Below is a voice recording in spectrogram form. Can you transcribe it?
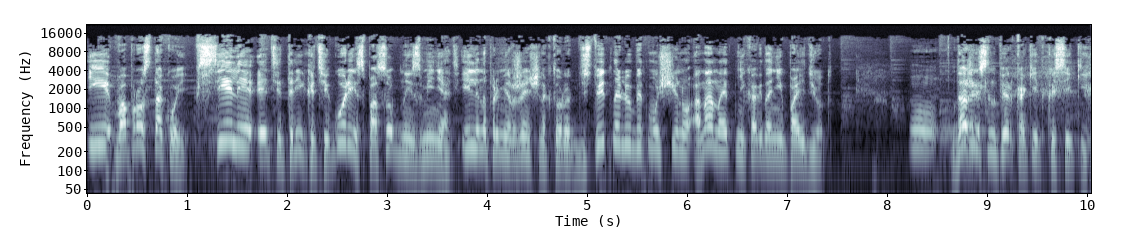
И вопрос такой, все ли эти три категории способны изменять? Или, например, женщина, которая действительно любит мужчину, она на это никогда не пойдет. Ну, Даже если, например, какие-то косяки.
